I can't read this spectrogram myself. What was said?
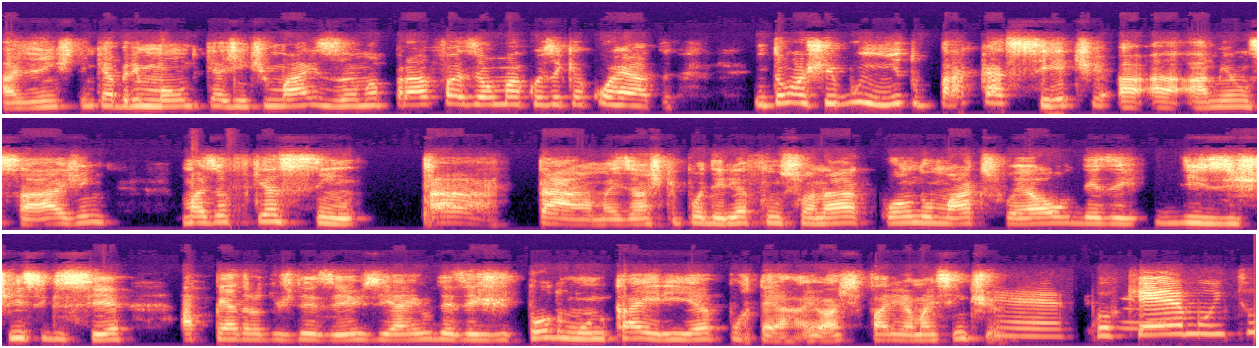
A gente tem que abrir mão do que a gente mais ama para fazer uma coisa que é correta. Então eu achei bonito pra cacete a, a, a mensagem, mas eu fiquei assim, ah, tá, mas eu acho que poderia funcionar quando o Maxwell desistisse de ser a pedra dos desejos e aí o desejo de todo mundo cairia por terra. Eu acho que faria mais sentido. É, porque é muito.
